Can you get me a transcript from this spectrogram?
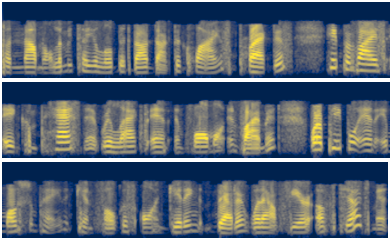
phenomenal. Let me tell you a little bit about Dr. Kline's practice. He provides a compassionate, relaxed, and informal environment where people in emotional pain can focus on getting better without fear of judgment.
